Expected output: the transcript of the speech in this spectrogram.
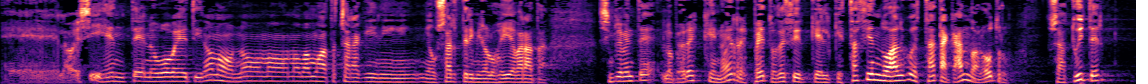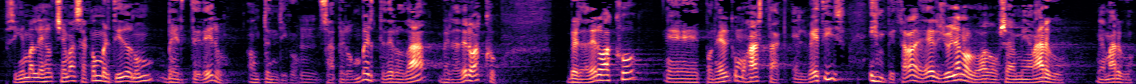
eh, lo exigente, el nuevo Betty, no, no, no, no, no vamos a tachar aquí ni, ni a usar terminología barata. Simplemente lo peor es que no hay respeto, es decir, que el que está haciendo algo está atacando al otro. O sea, Twitter, sigue más lejos, Chema, se ha convertido en un vertedero auténtico. O sea, pero un vertedero da verdadero asco. Verdadero asco eh, poner como hashtag el Betis y empezar a leer. Yo ya no lo hago, o sea, me amargo, me amargo.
